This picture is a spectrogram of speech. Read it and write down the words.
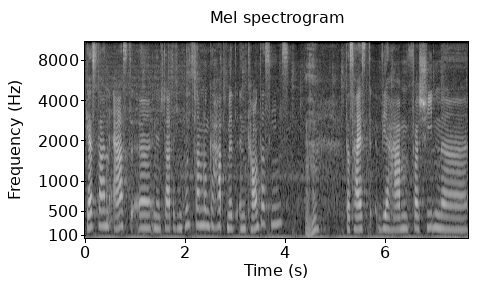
gestern erst äh, in den staatlichen Kunstsammlungen gehabt mit Encounter Scenes. Mhm. Das heißt, wir haben verschiedene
